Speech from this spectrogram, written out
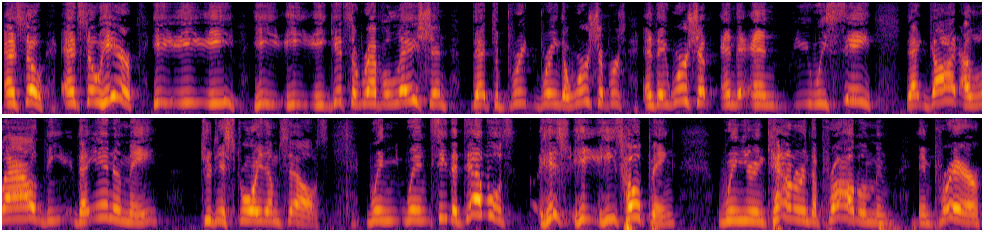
And so, and so here he, he, he, he, he gets a revelation that to bring, bring the worshipers, and they worship, and, the, and we see that God allowed the, the enemy to destroy themselves. When, when see, the devil's, his, he, he's hoping when you're encountering the problem in, in prayer,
